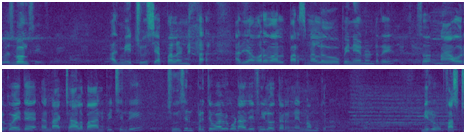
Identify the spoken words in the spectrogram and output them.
గూస్ బంప్ సీన్స్ ఉన్నాయి. అది మీరు చూసి చెప్పాలండి. అది ఎవరు వాళ్ళ పర్సనల్ ఒపీనియన్ ఉంటుంది. సో నా వరకు అయితే నాకు చాలా బాగా అనిపించింది. చూసిన ప్రతి వాళ్ళు కూడా అదే ఫీల్ అవుతారని నేను నమ్ముతున్నాను. మీరు ఫస్ట్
